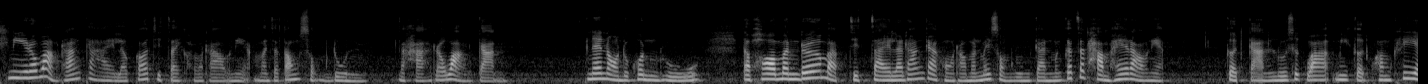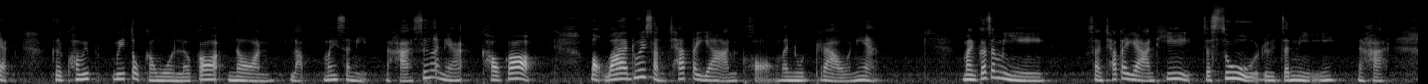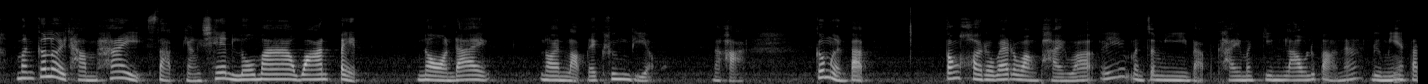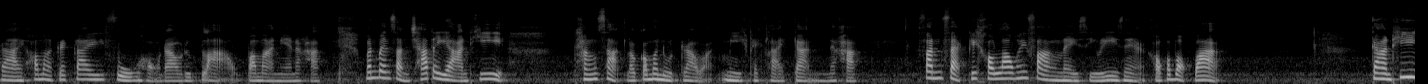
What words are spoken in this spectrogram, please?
ทีนี้ระหว่างร่างกายแล้วก็จิตใจของเราเนี่ยมันจะต้องสมดุลนะคะ ระหว่างกันแน่นอนทุกคนรู้ แต่พอมันเริ่มแบบจิตใจและร่างกายของเรามันไม่สมดุลกัน มันก็จะทำให้เราเนี่ย เกิดการรู้สึกว่ามีเกิดความเครียด เกิดความวิตกกังวล แล้วก็นอนหลับไม่สนิทนะคะ ซึ่งอันเนี้ยเขาก็บอกว่าด้วยสัญชาตญาณของมนุษย์เราเนี่ยมันก็จะมีสัญชาตญาณที่จะสู้หรือจะหนีนะคะ มันก็เลยทำให้สัตว์อย่างเช่นโลมาวานเป็ด นอนได้นอนหลับได้ครึ่งเดียวนะคะ ก็เหมือนแบบ ต้องคอยระแวดระวังภัยว่า เอ๊ะมันจะมีแบบใครมากินเราหรือเปล่านะ หรือมีอันตรายเข้ามาใกล้ ๆ ฝูงของเราหรือเปล่าประมาณนี้นะคะ มันเป็นสัญชาตญาณที่ทั้งสัตว์แล้วก็มนุษย์เราอะมีคล้าย ๆ กันนะคะฟันแฟกที่เขาเล่าให้ฟังในซีรีส์เนี่ยเขาก็บอกว่า การที่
